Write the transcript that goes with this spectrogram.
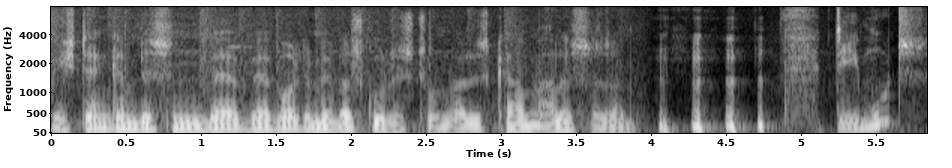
ich denke ein bisschen, wer, wer wollte mir was Gutes tun, weil es kam alles zusammen. Demut,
